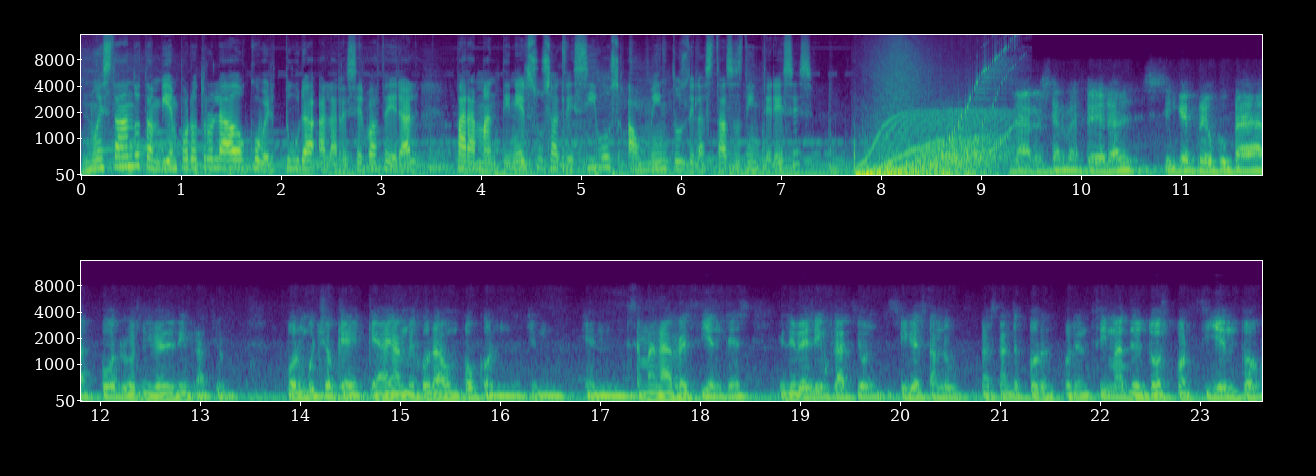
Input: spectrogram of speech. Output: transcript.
no está dando también por otro lado cobertura a la Reserva Federal para mantener sus agresivos aumentos de las tasas de intereses. La Reserva Federal sigue preocupada por los niveles de inflación. Por mucho que, hayan mejorado un poco en, semanas recientes, el nivel de inflación sigue estando bastante por, por encima del 2%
